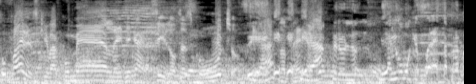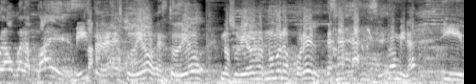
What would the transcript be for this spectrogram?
Foo Fighters, que va a comer Lady Gaga. Sí, los escucho. Mira, No Mira, pero lo, Mira como que fuera, está preparado para la paz. Viste, estudió, estudió, nos subieron los números por él. no, mira, y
